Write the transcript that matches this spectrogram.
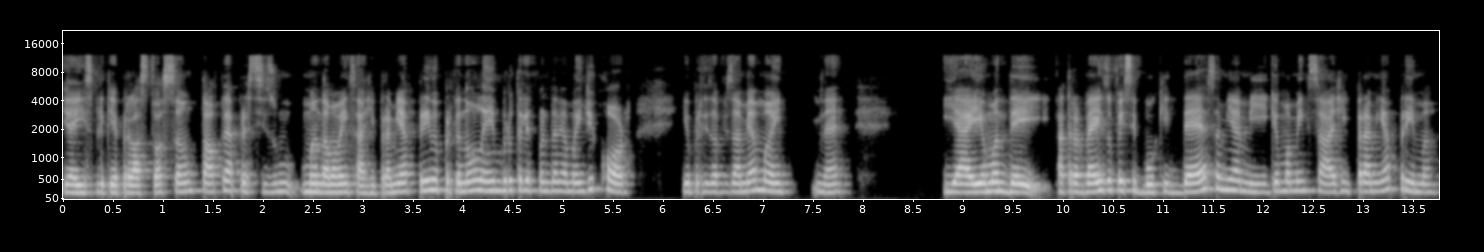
e aí expliquei para ela a situação, tal, falei, ah, preciso mandar uma mensagem para minha prima, porque eu não lembro o telefone da minha mãe de cor. E eu preciso avisar minha mãe, né? E aí eu mandei, através do Facebook dessa minha amiga, uma mensagem para minha prima.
